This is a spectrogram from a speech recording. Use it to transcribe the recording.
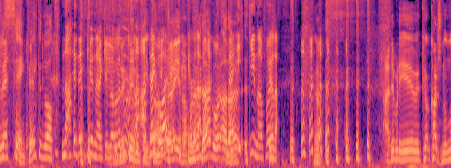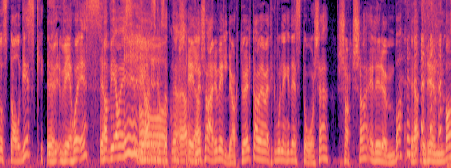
Eller senkveld kunne du hatt. Nei, det kunne jeg ikke lovet. det kunne fint Det går. Det er innafor, det. det- ja, Det er ikke innafor. Jo da. Nei, det blir kanskje noe nostalgisk. VHS. Ja, VHS. VHS-kassettene. Ja, ja. Ellers så er det veldig aktuelt. Da. Jeg vet ikke hvor lenge det står seg. Chacha eller Rømba? ja, Rømba.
